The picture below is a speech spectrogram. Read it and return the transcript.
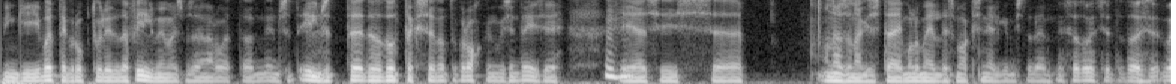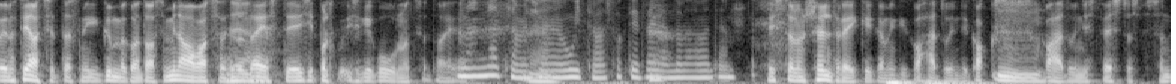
mingi võttegrupp tuli teda filmima, siis ma sain aru, et on ilmselt, ilmselt teda tuntakse natuke rohkem kui siin teisi mm. -hmm. ja siis no ühesõnaga, siis ta jäi mulle meelde, siis ma hakkasin jälgima, mis ta teeb. sa tundsid teda siis, või noh, teadsid tast mingi kümmekond aastat, mina avastasin seda täiesti, esi-, polnud isegi kuulnud seda. no näed sa, mis huvitavad faktid välja tulevad, jah. ja siis tal on Sheldrake'iga mingi kahe tundi, kaks mm. kahetunnist vestlust, mis on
